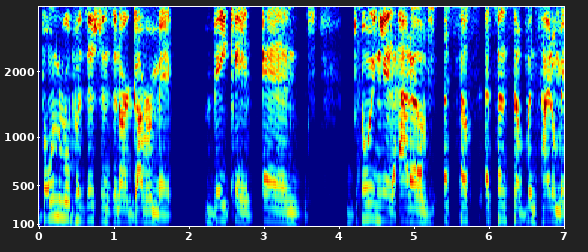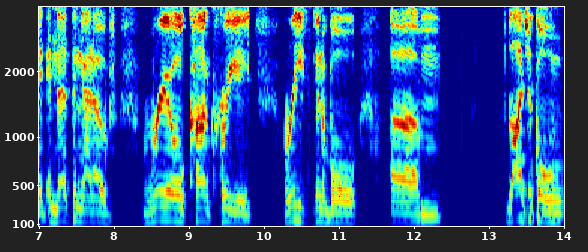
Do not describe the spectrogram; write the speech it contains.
vulnerable positions in our government vacant and doing it out of a sense, a sense of entitlement and nothing out of real concrete reasonable um logical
